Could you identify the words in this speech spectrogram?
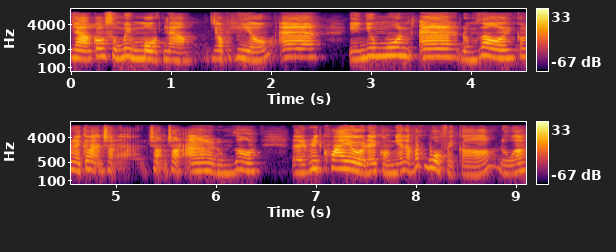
Nào câu số 11 nào. Ngọc Hiếu A. Ý như môn A. Đúng rồi. Câu này các bạn chọn chọn chọn A là đúng rồi. Đấy require ở đây có nghĩa là bắt buộc phải có đúng không?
